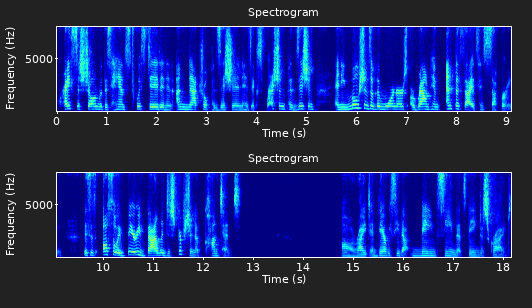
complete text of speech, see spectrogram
Christ is shown with his hands twisted in an unnatural position, his expression position and emotions of the mourners around him emphasize his suffering. This is also a very valid description of content. All right, and there we see that main scene that's being described.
